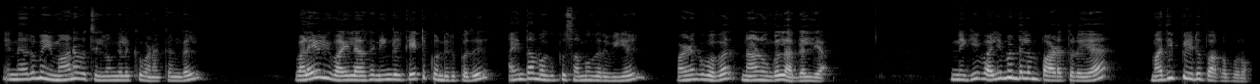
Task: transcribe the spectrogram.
என் அருமை மாணவ செல்வங்களுக்கு வணக்கங்கள். வலையொலி வாயிலாக நீங்கள் கேட்டுக்கொண்டிருப்பது ஐந்தாம் வகுப்பு சமூக அறிவியல் வழங்குபவர் நான் உங்கள் அகல்யா. இன்னைக்கு வளிமண்டலம் பாடத்துடைய மதிப்பீடு பார்க்க போறோம்.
